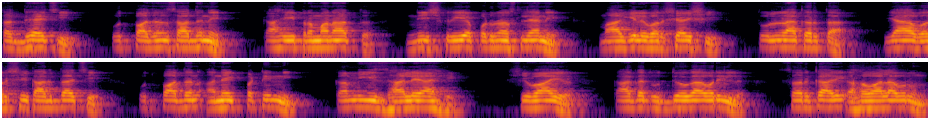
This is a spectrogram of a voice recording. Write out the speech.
सध्याची उत्पादन साधने काही प्रमाणात निष्क्रिय पडून असल्याने मागील वर्षाशी तुलना करता या वर्षी कागदाचे उत्पादन अनेक पटींनी कमी झाले आहे. शिवाय कागद उद्योगावरील सरकारी अहवालावरून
